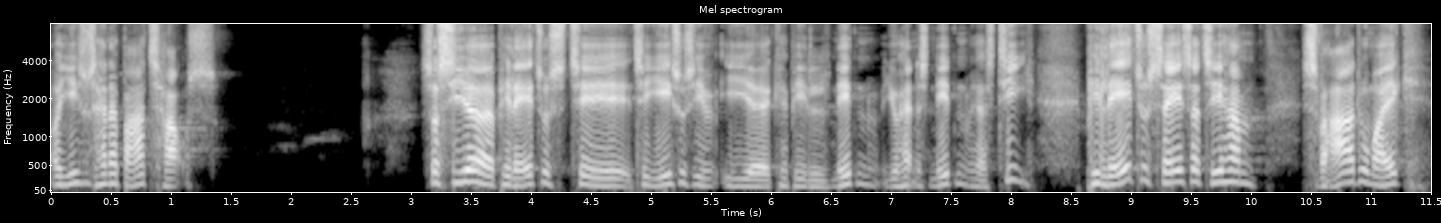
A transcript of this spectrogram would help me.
Og Jesus han er bare tavs. Så siger Pilatus til, til Jesus i, i øh, kapitel 19, Johannes 19, vers 10, Pilatus sagde så til ham, svarer du mig ikke?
